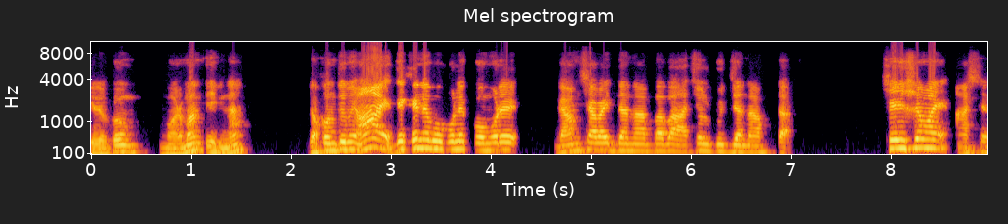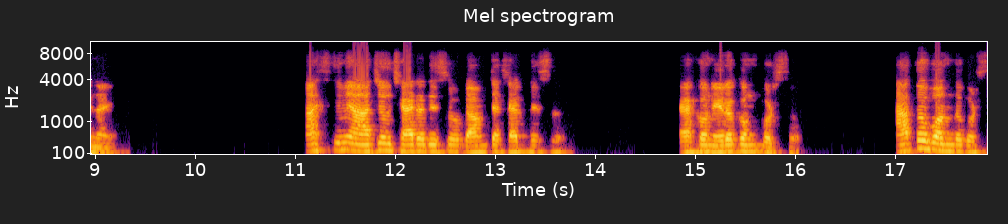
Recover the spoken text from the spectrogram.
কীরকম মর্মান্তিক না? যখন তুমি, আয়, দেখে নেব বলে কোমরে গামছা বাইদ্যা নাববা বা আঁচল গুজ্জা নাবতা সেই সময় আসে নাই। আজ তুমি আঁচল ছাড়া দিছো, গামছা ছাড় দিছো। এখন এরকম করছ। হাতও বন্ধ করছ।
